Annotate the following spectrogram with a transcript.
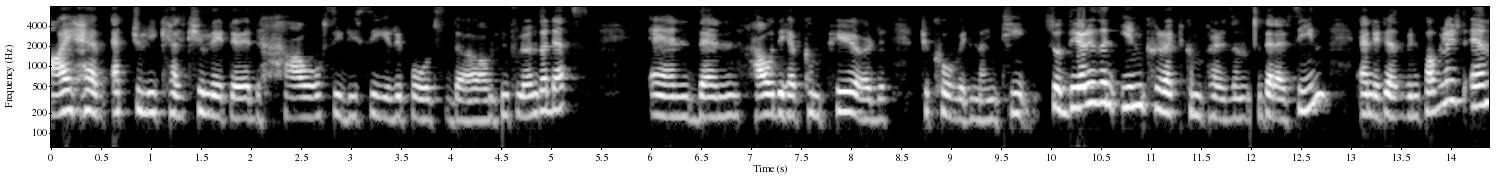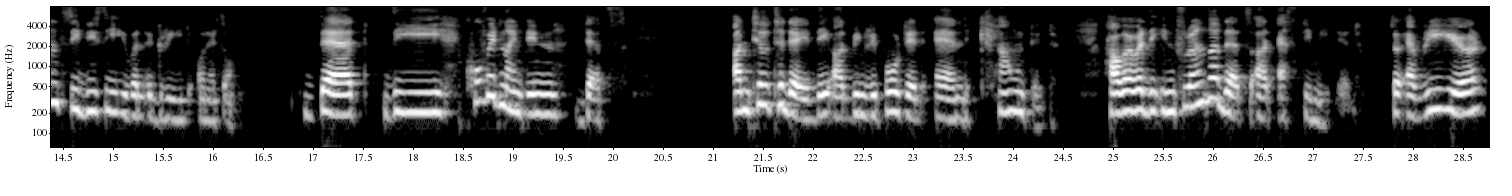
I have actually calculated how CDC reports the influenza deaths and then how they have compared to COVID 19. So there is an incorrect comparison that I've seen, and it has been published, and CDC even agreed on its own that the COVID 19 deaths until today they are being reported and counted. However, the influenza deaths are estimated. So every year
